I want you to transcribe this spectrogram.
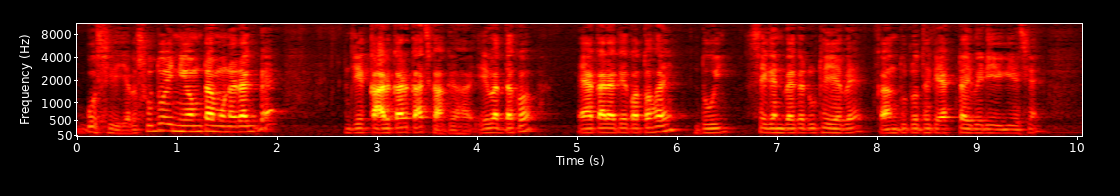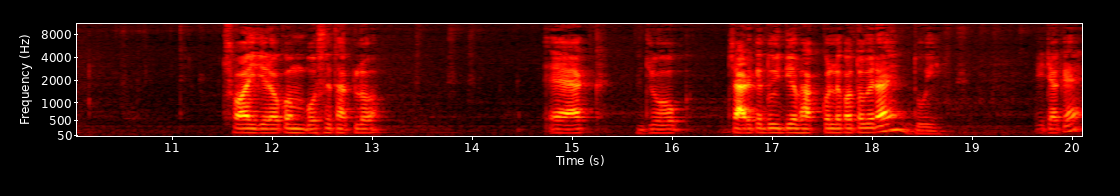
বসিয়ে যাবে। শুধু এই নিয়মটা মনে রাখবে যে কার কার কাজ কাকে হয়। এবার দেখো, এক আর একে কত হয়? দুই। সেকেন্ড ব্র্যাকেট উঠে যাবে, কারণ দুটো থেকে একটাই বেরিয়ে গিয়েছে। ছয় যেরকম বসে থাকল, এক যোগ চারকে দুই দিয়ে ভাগ করলে কত বেরায়? দুই। এটাকে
